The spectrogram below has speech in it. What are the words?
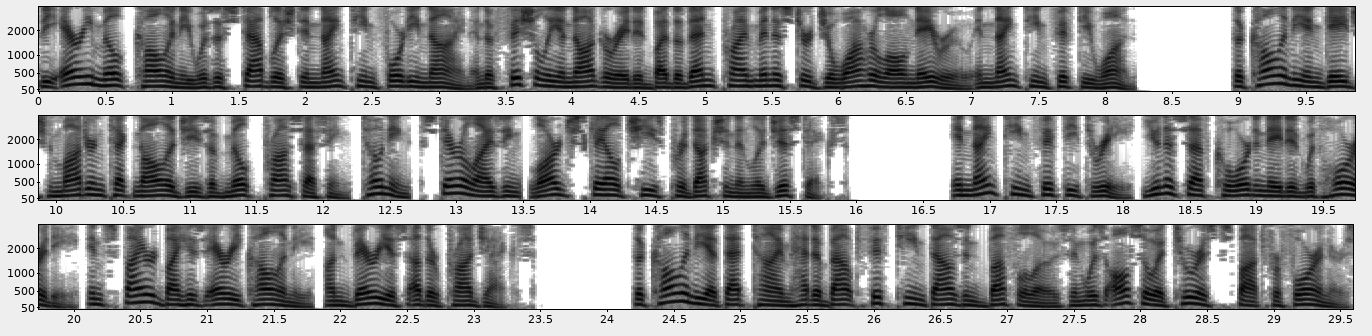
The Aarey Milk Colony was established in 1949 and officially inaugurated by the then Prime Minister Jawaharlal Nehru in 1951. The colony engaged modern technologies of milk processing, toning, sterilizing, large-scale cheese production and logistics. In 1953, UNICEF coordinated with Khurody, inspired by his Aarey colony, on various other projects. The colony at that time had about 15,000 buffaloes and was also a tourist spot for foreigners.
